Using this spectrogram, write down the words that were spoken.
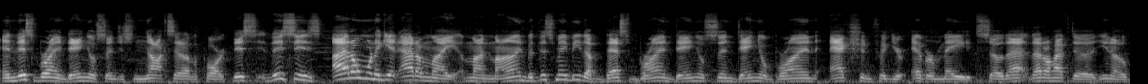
and this Bryan Danielson just knocks it out of the park. This this is, I don't want to get out of my, my mind, but this may be the best Bryan Danielson, Daniel Bryan action figure ever made. So that, that'll have to, you know,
